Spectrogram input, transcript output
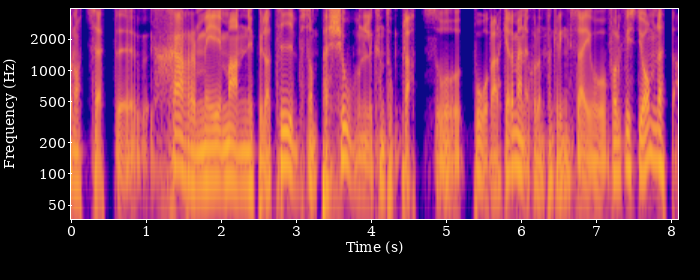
på något sätt eh, charmig, manipulativ som person, liksom tog plats och påverkade människor runt omkring sig och folk visste ju om detta.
